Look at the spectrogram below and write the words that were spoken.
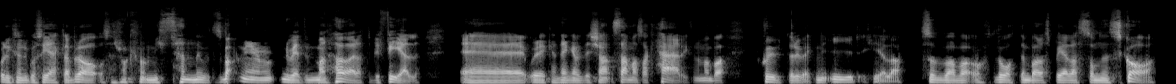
och liksom det går så jäkla bra och sen råkar man missa en not och så bara, du vet, man hör att det blir fel. Eh, och jag kan tänka mig att det är samma sak här, liksom, när man bara skjuter du verkligen i det hela. Så bara, och låten bara spelas som den ska.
